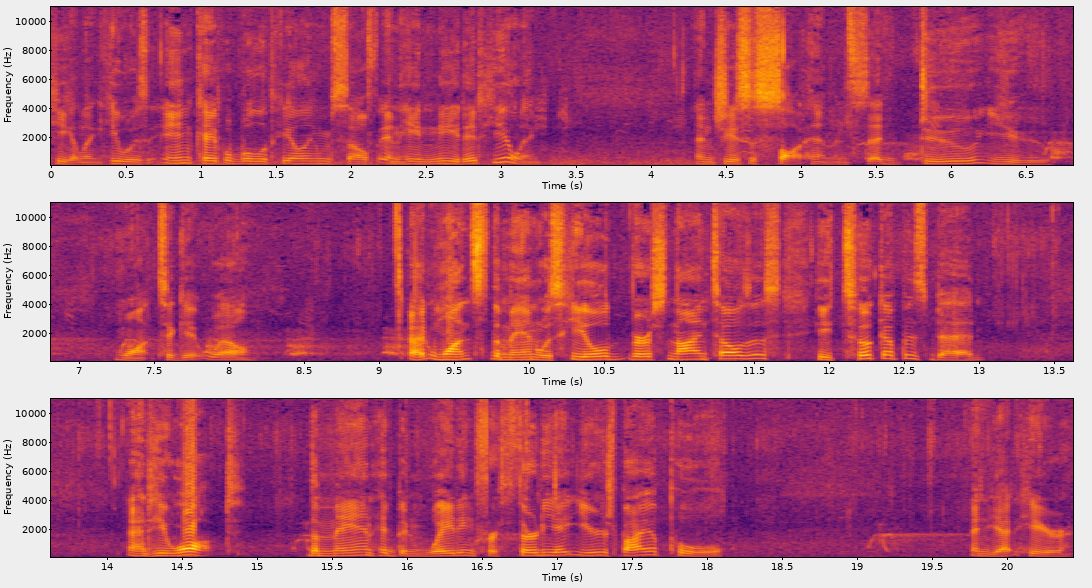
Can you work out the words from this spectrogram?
healing. He was incapable of healing himself and he needed healing. And Jesus sought him and said, Do you want to get well? At once the man was healed, verse 9 tells us. He took up his bed and he walked. The man had been waiting for 38 years by a pool, and yet here,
